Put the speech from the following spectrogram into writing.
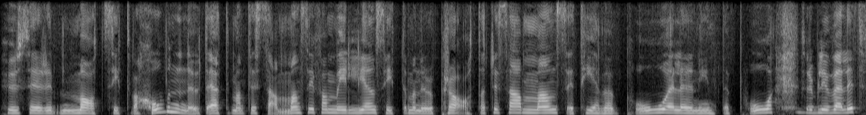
hur ser matsituationen ut? Äter man tillsammans i familjen? Sitter man ner och pratar tillsammans? Är TVn på eller är den inte på? Så det blir väldigt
